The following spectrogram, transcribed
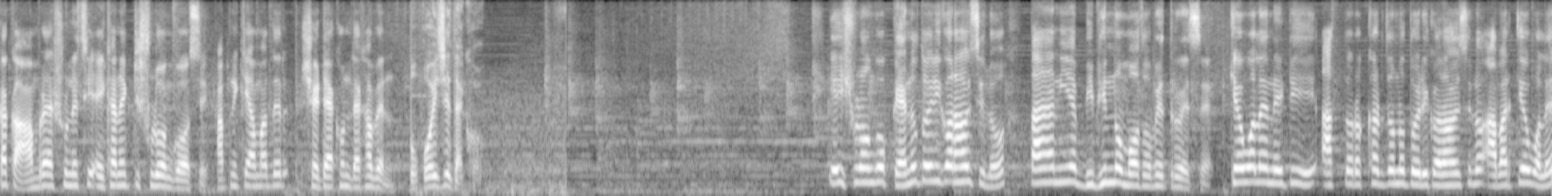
কাকা, আমরা শুনেছি এখানে একটি সুড়ঙ্গ আছে। আপনি কি আমাদের সেটা এখন দেখাবেন? ওই যে দেখো এই সুড়ঙ্গ কেন তৈরি করা হয়েছিল তা নিয়ে বিভিন্ন মতভেদ রয়েছে। কেউ বলেন এটি আত্মরক্ষার জন্য তৈরি করা হয়েছিল আবার কেউ বলে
